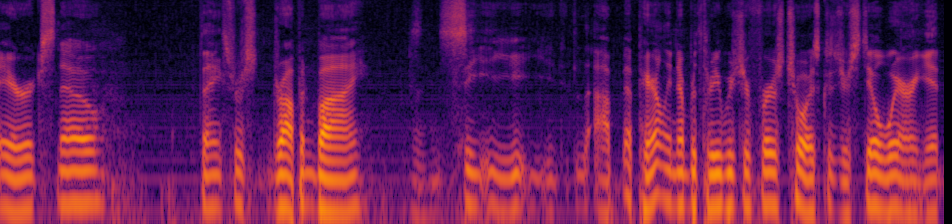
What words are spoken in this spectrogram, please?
Eric Snow, thanks for dropping by. See, you, you- uh, apparently number three was your first choice because you're still wearing it.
